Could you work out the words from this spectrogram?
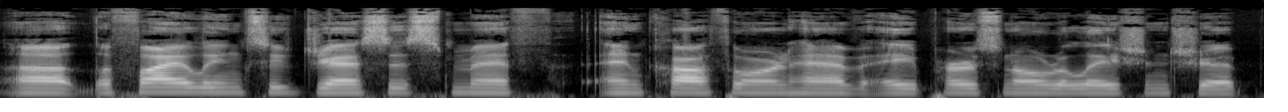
Uh, the filing suggests that Smith and Cawthorn have a personal relationship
